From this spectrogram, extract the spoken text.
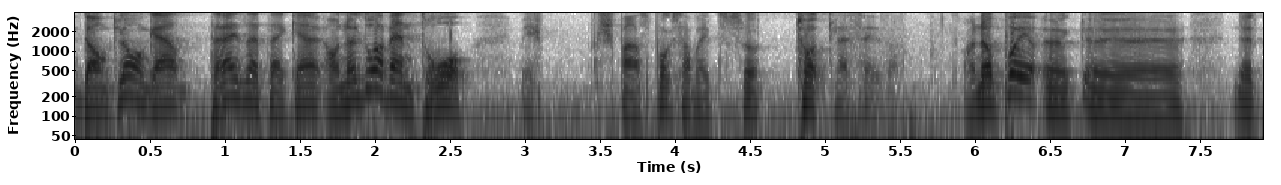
Donc là, on garde 13 attaquants. On a le droit à 23, mais je, je pense pas que ça va être ça toute la saison. On n'a pas un, un- notre,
